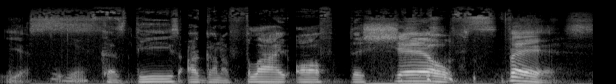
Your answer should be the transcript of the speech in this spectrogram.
Yes. Yes. Cause these are gonna fly off the shelves. Fast.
